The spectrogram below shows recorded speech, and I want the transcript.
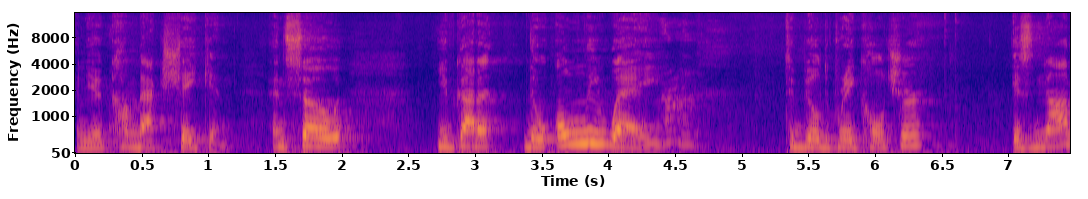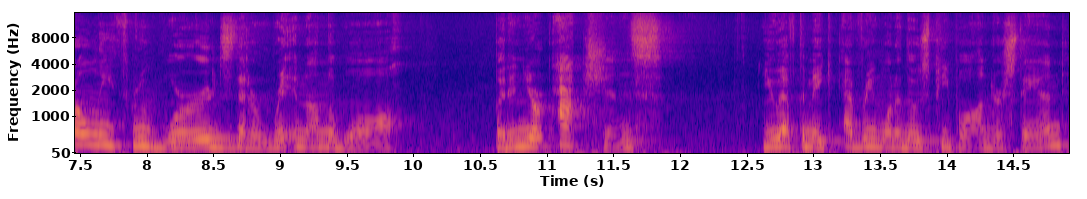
and you come back shaken. And so you've got to, the only way to build great culture is not only through words that are written on the wall, but in your actions you have to make every one of those people understand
